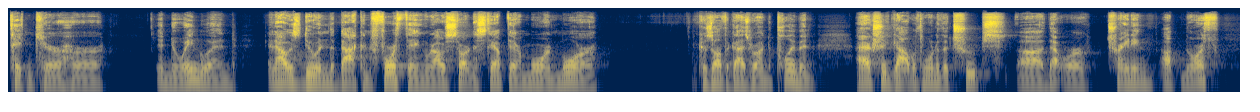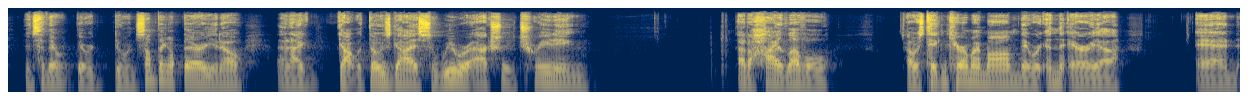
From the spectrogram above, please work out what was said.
taking care of her in New England, and I was doing the back and forth thing where I was starting to stay up there more and more because all the guys were on deployment. I actually got with one of the troops uh, that were training up north, and so they were they were doing something up there, you know. And I got with those guys, so we were actually training at a high level. I was taking care of my mom. They were in the area, and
